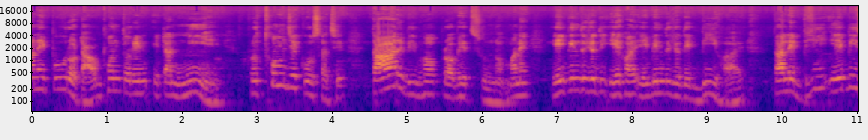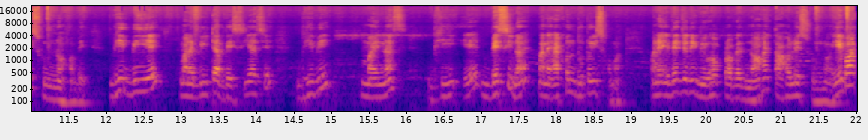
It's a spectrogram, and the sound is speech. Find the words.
মানে পুরোটা, অভ্যন্তরীণ এটা নিয়ে প্রথম যে কোষ আছে, তার বিভব প্রভেদ শূন্য। মানে এই বিন্দু যদি এ হয়, এই বিন্দু যদি বি হয়, তাহলে ভি এ বি শূন্য হবে। ভি বি এ মানে বিটা বেশি আছে ভিবি মাইনাস ভি এ বেশি নয় মানে এখন দুটোই সমান। মানে এদের যদি বিভব প্রভেদ না হয়, তাহলে শূন্য। এবার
